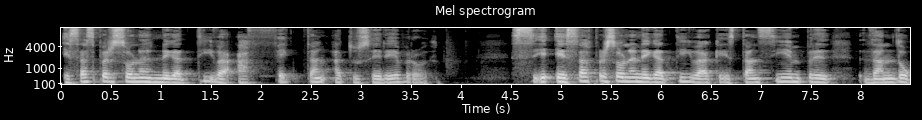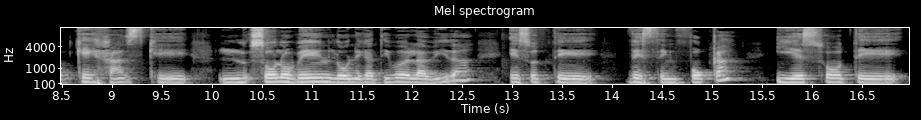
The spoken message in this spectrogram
Esas personas negativas afectan a tu cerebro. Si esas personas negativas que están siempre dando quejas, que solo ven lo negativo de la vida, eso te desenfoca y eso te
